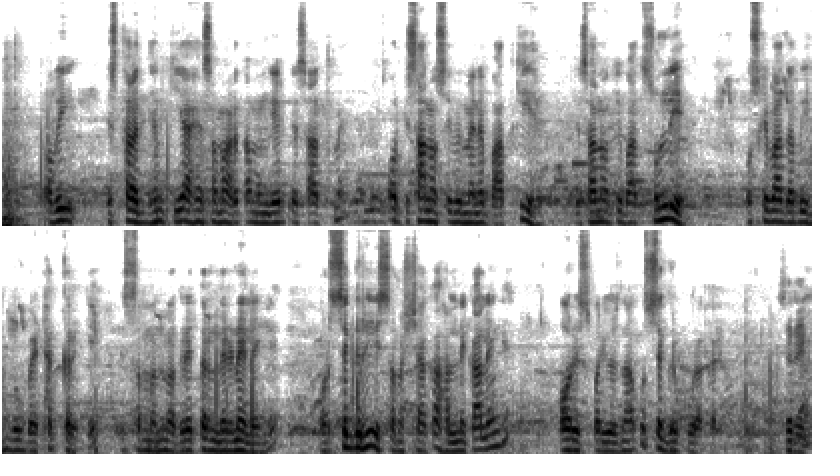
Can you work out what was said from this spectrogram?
तो अभी स्थल अध्ययन किया है समाहर्ता मुंगेर के साथ में, और किसानों से भी मैंने बात की है, किसानों की बात सुन ली है। उसके बाद अभी हम लोग बैठक करके इस संबंध में अग्रेतर निर्णय लेंगे। और शीघ्र ही इस समस्या का हल निकालेंगे और इस परियोजना को शीघ्र पूरा करेंगे सर एक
